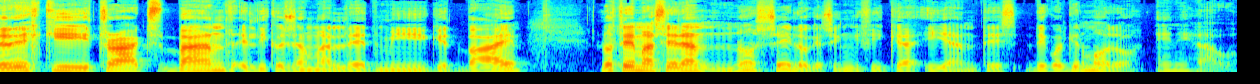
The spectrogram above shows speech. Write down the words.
Tedeschi Tracks Band, el disco se llama Let Me Get By. Los temas eran No sé lo que significa y antes, de cualquier modo, Anyhow.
